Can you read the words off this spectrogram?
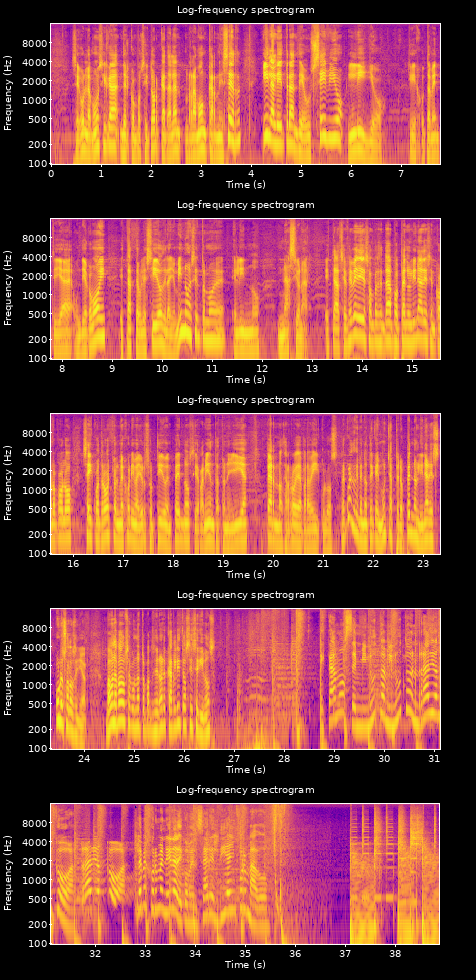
según la música del compositor catalán Ramón Carnicer y la letra de Eusebio Lillo, que justamente ya un día como hoy está establecido del año 1909 el himno nacional. Estas efemérides son presentadas por Pernos Linares en Colo Colo 648, el mejor y mayor surtido en pernos y herramientas, tonillería, pernos de rueda para vehículos. Recuerden que en Penoteca hay muchas, pero Pernos Linares, uno solo señor. Vamos a la pausa con nuestro patrocinador Carlitos y seguimos. Estamos en Minuto a Minuto en Radio Ancoa. Radio Ancoa. La mejor manera de comenzar el día informado.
